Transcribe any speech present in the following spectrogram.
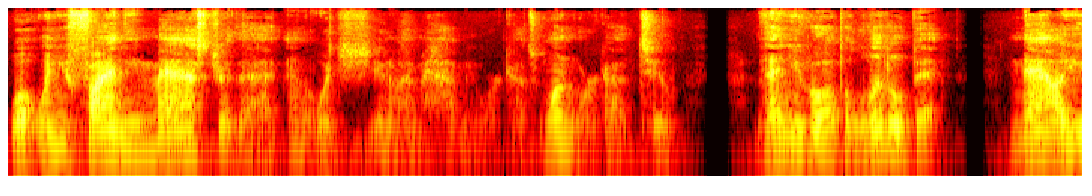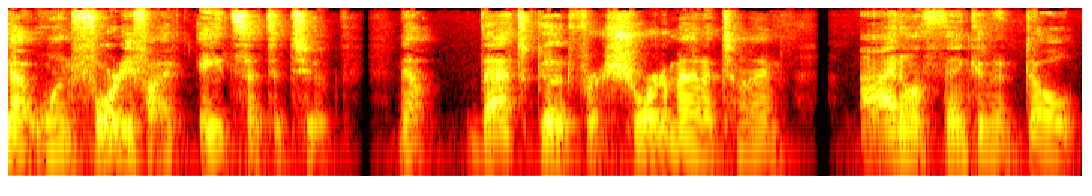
Well, when you finally master that, uh, which, you know, I have many workouts, one workout, two, then you go up a little bit. Now you got 145, eight sets of two. Now, that's good for a short amount of time. I don't think an adult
